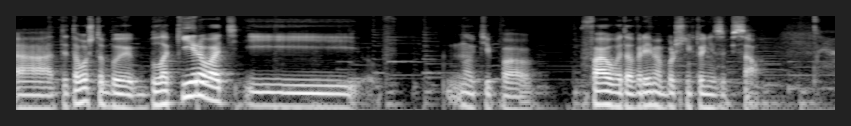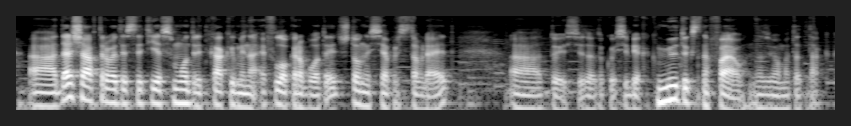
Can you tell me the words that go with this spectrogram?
А, для того, чтобы блокировать и, ну, типа, файл в это время больше никто не записал. А, дальше автор в этой статье смотрит, как именно flog работает, что он из себя представляет. То есть это такой себе как mutex на файл, назовем это так.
